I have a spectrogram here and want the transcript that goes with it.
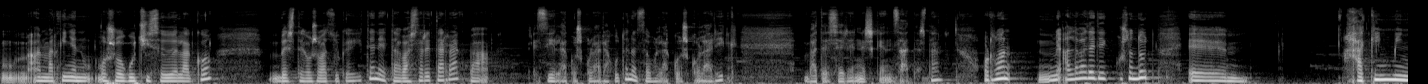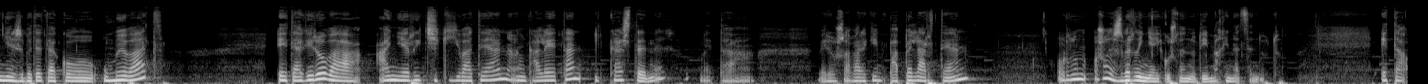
han markinen oso gutxi zeudelako, beste gauza batzuk egiten, eta basarretarrak, ba, ez zielako eskolara juten, ez zegoelako eskolarik, batez ere neskentzat, ez da? Orduan, alde batetik ikusten dut, e, jakin minez betetako ume bat, eta gero, ba, hain herri txiki batean, hankaleetan, ikasten, ez? Eta bere osabarekin papel artean, orduan oso desberdina ikusten dut, imaginatzen dut. Eta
